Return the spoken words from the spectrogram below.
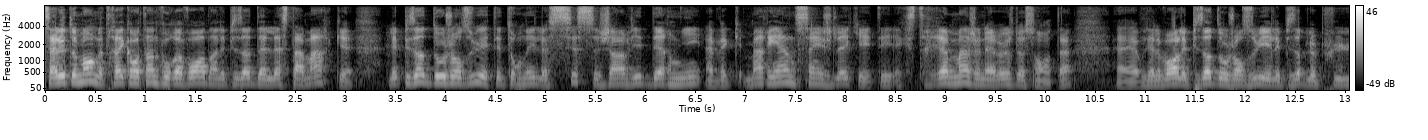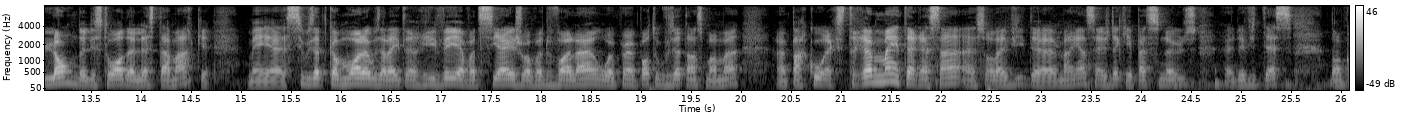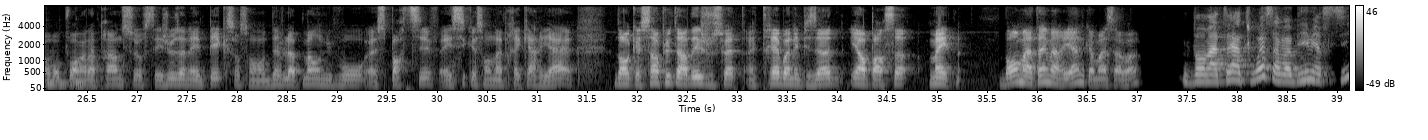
Salut tout le monde, très content de vous revoir dans l'épisode de l'Estamarque. L'épisode d'aujourd'hui a été tourné le 6 janvier dernier avec Marianne Saint-Gelais qui a été extrêmement généreuse de son temps. Euh, vous allez voir, l'épisode d'aujourd'hui est l'épisode le plus long de l'histoire de l'Estamarque. Mais euh, si vous êtes comme moi, là, vous allez être rivé à votre siège ou à votre volant ou peu importe où vous êtes en ce moment. Un parcours extrêmement intéressant euh, sur la vie de Marianne Saint-Gelais qui est patineuse de vitesse. Donc, on va pouvoir en apprendre sur ses Jeux olympiques, sur son développement au niveau sportif ainsi que son après-carrière. Donc, sans plus tarder, je vous souhaite un très bon épisode et on part ça maintenant. Bon matin, Marianne, comment ça va? Bon matin à toi, ça va bien, merci.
